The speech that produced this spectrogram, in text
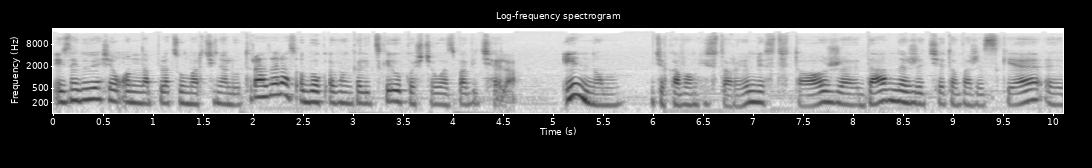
i znajduje się on na placu Marcina Lutra, zaraz obok ewangelickiego kościoła Zbawiciela. Inną ciekawą historią jest to, że dawne życie towarzyskie y,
